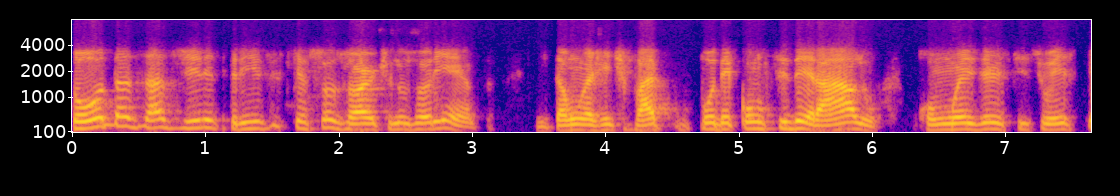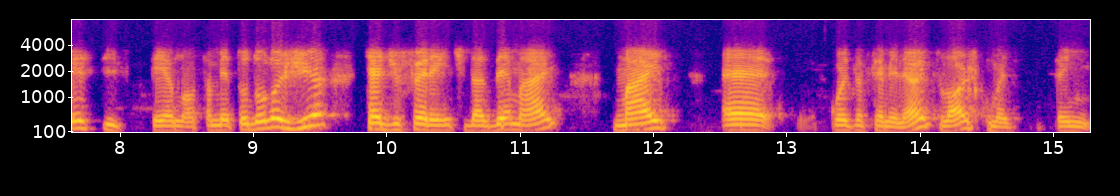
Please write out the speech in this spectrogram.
todas as diretrizes que a SOSORT nos orienta. Então, a gente vai poder considerá-lo como um exercício específico tem a nossa metodologia, que é diferente das demais, mas é, coisas semelhantes, lógico, mas tem,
